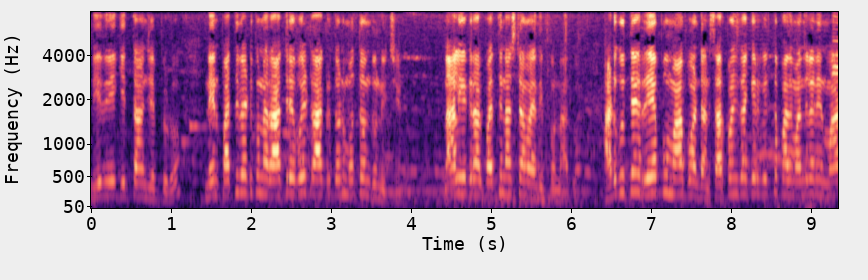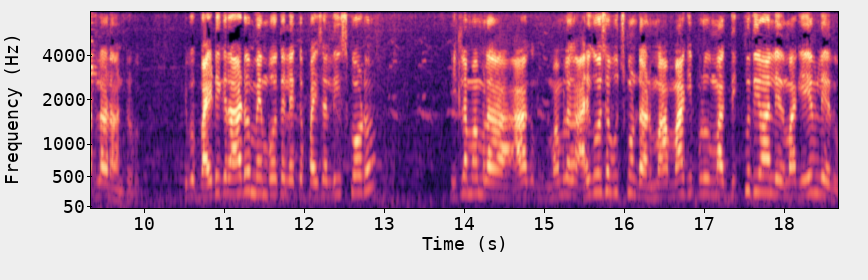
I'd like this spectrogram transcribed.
నీది నీకు ఇస్తా అని చెప్పుడు. నేను పత్తి పెట్టుకున్న రాత్రి పోయి ట్రాక్టర్ తోటి మొత్తం దున్నిచ్చిండు. నాలుగు ఎకరాలు పత్తి నష్టం అయింది ఇప్పుడు నాకు. అడిగితే రేపు మాపు అంటాను. సర్పంచ్ దగ్గరికి వెళ్తే పది మందిలో నేను మాట్లాడా అంటాడు. ఇప్పుడు బయటికి రాడు మేము పోతే లెక్క పైసలు తీసుకోడు. ఇట్లా మమ్మల్ని మమ్మల్ని అరిగోస పుచ్చుకుంటాడు మా మాకు ఇప్పుడు మాకు దిక్కు దివాన్ లేదు మాకు ఏం లేదు.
